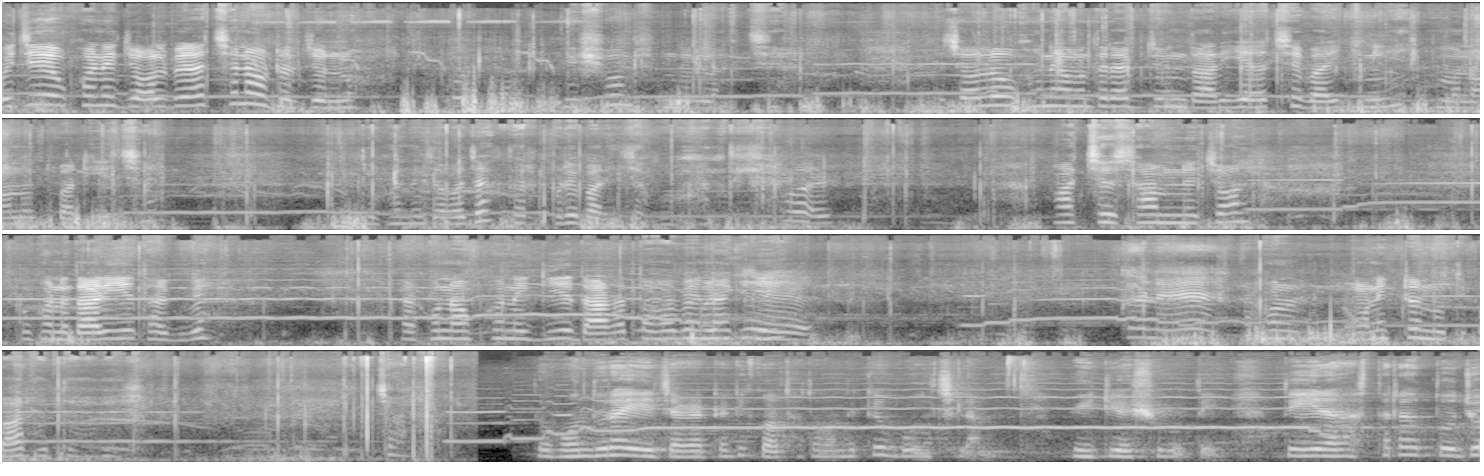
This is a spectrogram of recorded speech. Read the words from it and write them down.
ওই যে ওখানে জল বেরাচ্ছে না ওটার জন্য। ভীষণ সুন্দর লাগছে। চলো, ওখানে আমাদের একজন দাঁড়িয়ে আছে বাইক নিয়ে, আমার ননদ পাঠিয়েছে। ওখানে যাওয়া যাক তারপরে বাড়ি যাব ওখান থেকে। আচ্ছা সামনে চল। ওখানে দাঁড়িয়ে থাকবে। এখন ওখানে গিয়ে দাঁড়াতে হবে নাকি? এখন অনেকটা নদী পার হতে হবে। চল। তো বন্ধুরা এই জায়গাটারই কথা তোমাদেরকে বলছিলাম ভিডিও শুরুতেই। তো এই রাস্তাটা তোজো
